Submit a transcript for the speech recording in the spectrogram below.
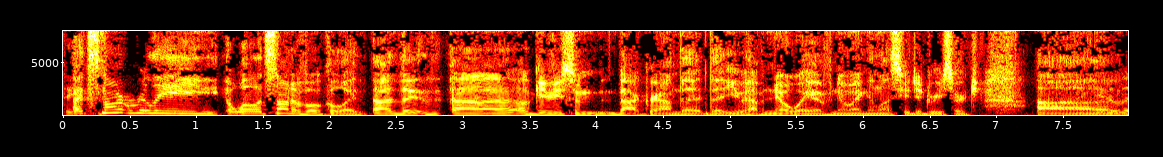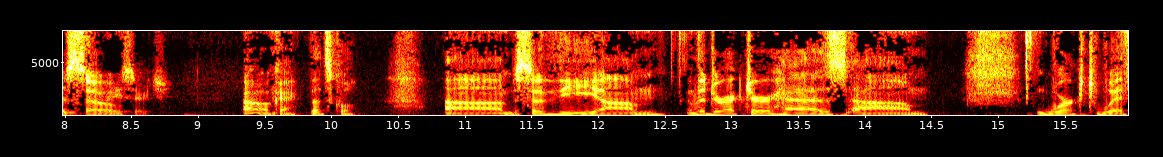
The- It's not really. Well, it's not a Vocaloid. Uh, the, uh, I'll give you some background that, that you have no way of knowing unless you did research. Uh, did little so, research. Oh, okay, that's cool. Um, so the um, the director has um, worked with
